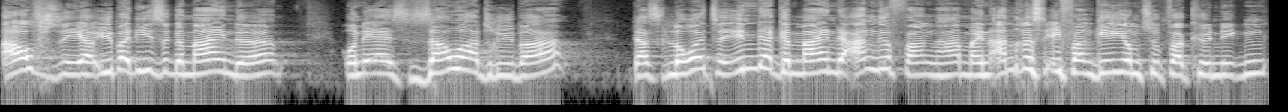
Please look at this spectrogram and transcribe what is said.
Aufseher über diese Gemeinde und er ist sauer drüber, dass Leute in der Gemeinde angefangen haben, ein anderes Evangelium zu verkündigen,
